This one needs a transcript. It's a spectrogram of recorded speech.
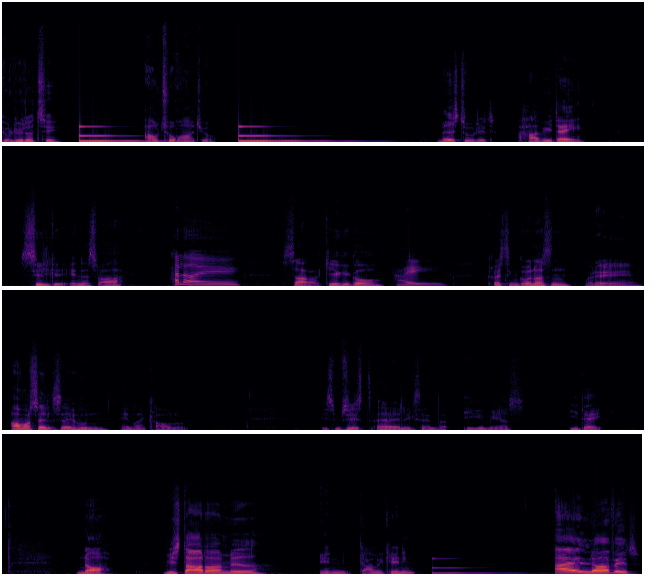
Du lytter til Autoradio. Med studiet har vi i dag Silke Endersvare, Halløj. Sara Kirkegaard, Hej. Christian Gundersen Goddag. og mig selv, sagde hun, Henrik Kravlund. Ligesom sidst er Alexander ikke med os i dag. Nå, vi starter med en gammel kending. I love it.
